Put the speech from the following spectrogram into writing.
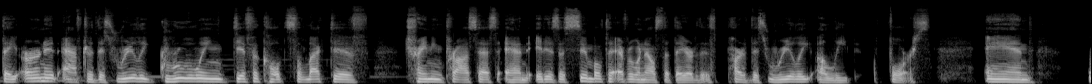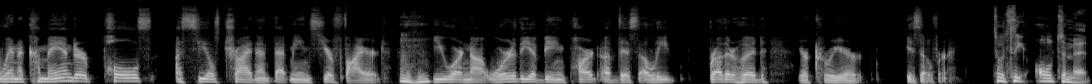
They earn it after this really grueling, difficult, selective training process, and it is a symbol to everyone else that they are this part of this really elite force. And when a commander pulls a SEAL's trident, that means you're fired. Mm-hmm. You are not worthy of being part of this elite brotherhood. Your career is over. So it's the ultimate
